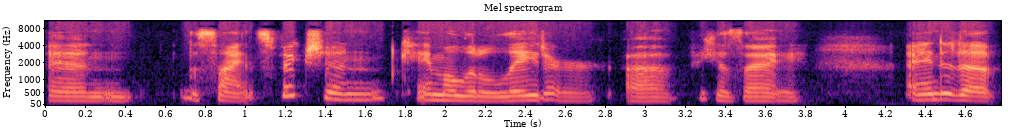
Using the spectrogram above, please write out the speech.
And the science fiction came a little later uh, because I I ended up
